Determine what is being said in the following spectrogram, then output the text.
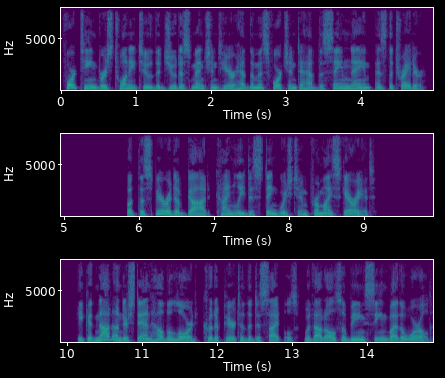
14 verse 22 The Judas mentioned here had the misfortune to have the same name as the traitor. But the Spirit of God kindly distinguished him from Iscariot. He could not understand how the Lord could appear to the disciples without also being seen by the world.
